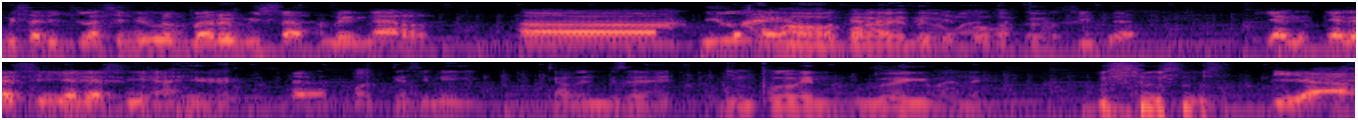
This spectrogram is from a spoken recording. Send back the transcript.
bisa dijelasin dulu baru bisa pendengar eh, nilai Oh, apakah boleh tuh, gentleman mantap tuh. tidak. Ya ya gak sih, ya gak sih. di akhir Nah, podcast ini kalian bisa nyimpulin gue gimana Iya,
